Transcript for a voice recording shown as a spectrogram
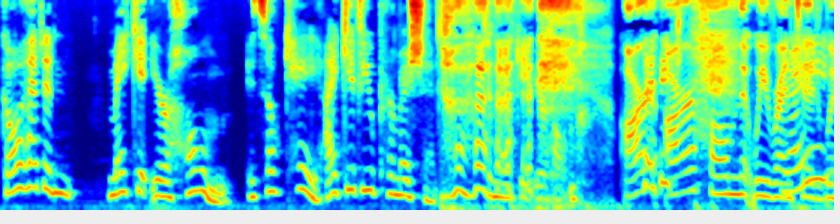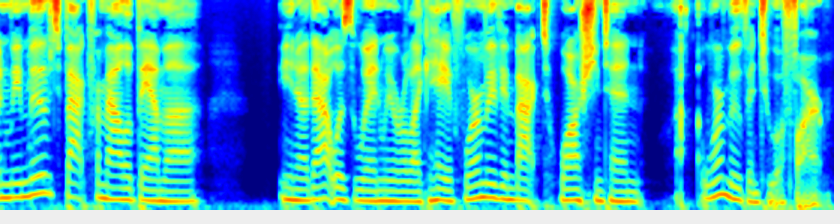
Go ahead and make it your home. It's okay. I give you permission to make it your home. Our Like, our home that we rented right? when we moved back from Alabama, you know, that was when we were like, hey, if we're moving back to Washington, we're moving to a farm.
